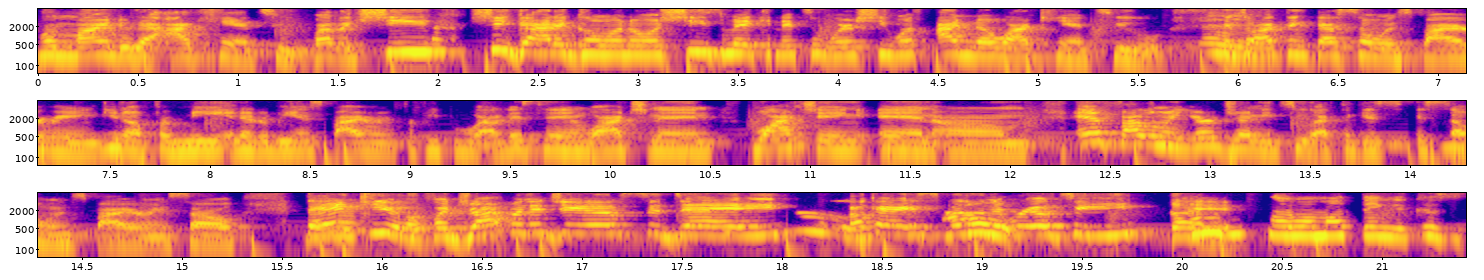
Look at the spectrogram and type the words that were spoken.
reminder that I can too, right? Like she she got it going on. She's making it to where she wants. I know I can too. And so I think that's so inspiring, you know, for me, and it'll be inspiring for people who are listening, watching, and watching, and um and following your journey too. I think it's it's so inspiring. So thank you for dropping the gems today. Okay, spilling oh, the real tea. Go ahead. Say one more thing because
